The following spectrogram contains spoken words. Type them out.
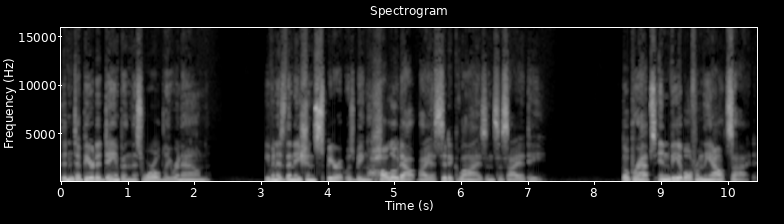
didn't appear to dampen this worldly renown even as the nation's spirit was being hollowed out by acidic lies in society. Though perhaps enviable from the outside,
